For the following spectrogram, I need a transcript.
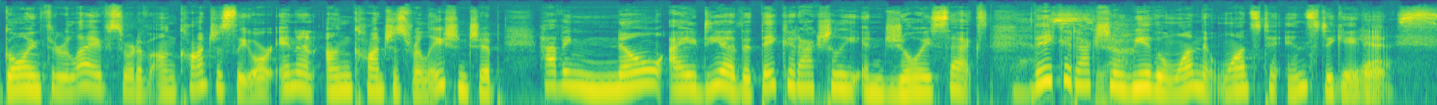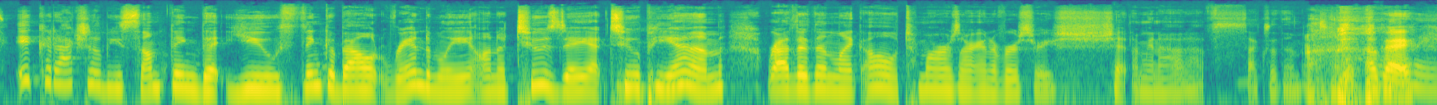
going through life sort of unconsciously or in an unconscious relationship having no idea that they could actually enjoy sex. They could actually Yeah. be the one that wants to instigate it. Yes. It could actually be something that you think about randomly on a Tuesday at 2 mm-hmm. p.m. rather than like, oh, tomorrow's our anniversary. Shit, I'm going to have to have sex with him. okay.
